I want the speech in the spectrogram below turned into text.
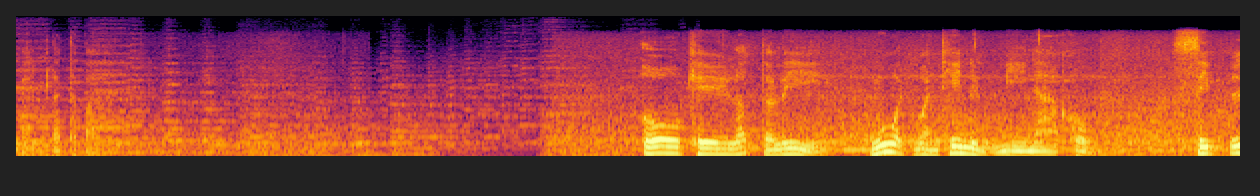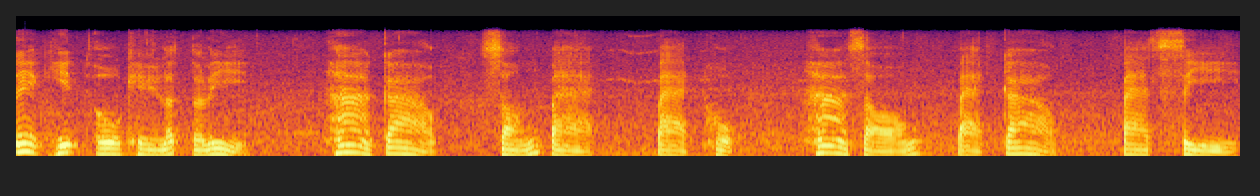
แบ่งรัฐบาล โอเคลอตเตอรี่ งวดวันที่หนึ่งมีนาคม 10 เลขฮิตโอเคลอตเตอรี่ 59 28 86 52 89 84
